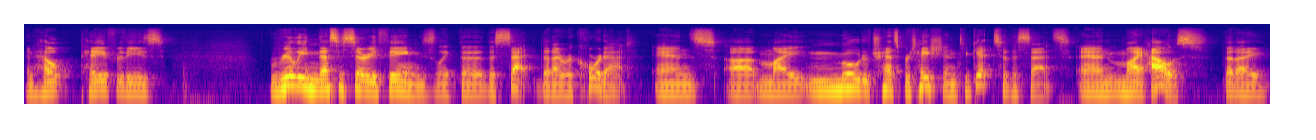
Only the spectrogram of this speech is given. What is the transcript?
and help pay for these really necessary things like the, the set that I record at and uh, my mode of transportation to get to the sets and my house that I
